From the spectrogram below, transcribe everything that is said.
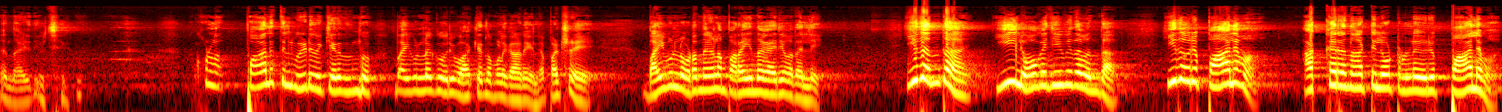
എന്ന് എഴുതി വെച്ചേക്കുന്നത് കൊള്ളാം. പാലത്തിൽ വീട് വെക്കരുതെന്ന് ബൈബിളിലൊക്കെ ഒരു വാക്യം നമ്മൾ കാണുകയില്ല. പക്ഷേ ബൈബിളിൽ ഉടനീളം പറയുന്ന കാര്യം അതല്ലേ? ഇതെന്താ? ഈ ലോകജീവിതം എന്താ? ഇതൊരു പാലമാണ് അക്കരെ നാട്ടിലോട്ടുള്ള ഒരു പാലമാണ്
